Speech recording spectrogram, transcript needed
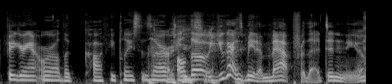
figuring out where all the coffee places are. Although you guys made a map for that, didn't you?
